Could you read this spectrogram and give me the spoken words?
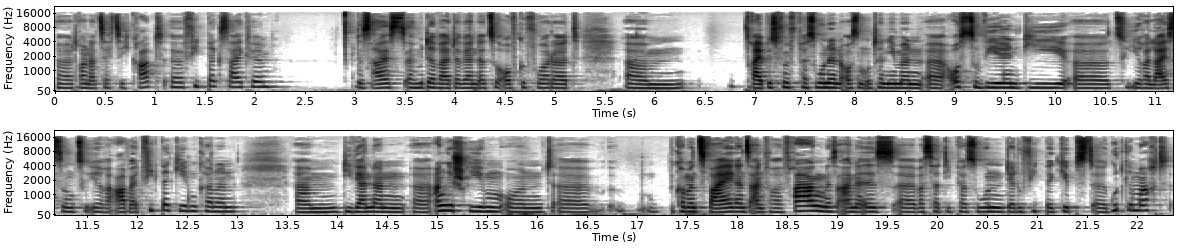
360-Grad-Feedback-Cycle. Äh, das heißt, äh, Mitarbeiter werden dazu aufgefordert, ähm, drei bis fünf Personen aus dem Unternehmen äh, auszuwählen, die äh, zu ihrer Leistung, zu ihrer Arbeit Feedback geben können. Ähm, die werden dann äh, angeschrieben und äh, bekommen zwei ganz einfache Fragen. Das eine ist, äh, was hat die Person, der du Feedback gibst, äh, gut gemacht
